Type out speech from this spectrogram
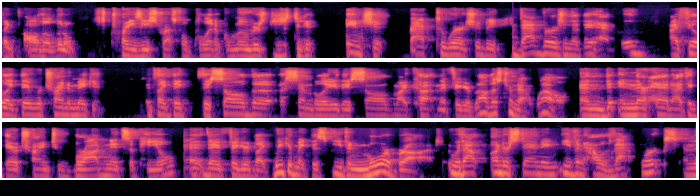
like all the little crazy, stressful political movers just to get inch it back to where it should be. That version that they had, I feel like they were trying to make it it's like they, they saw the assembly, they saw my cut, and they figured, wow, this turned out well. And in their head, I think they were trying to broaden its appeal. They figured, like, we could make this even more broad without understanding even how that works. And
